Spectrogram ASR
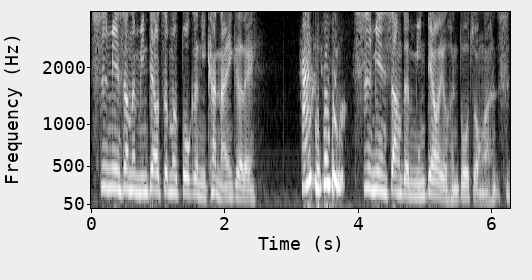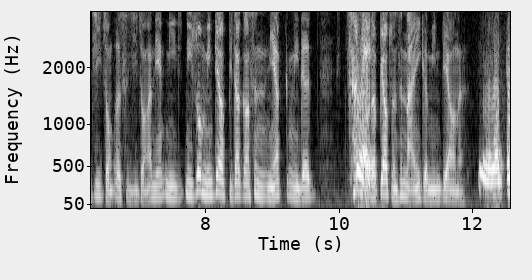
市面上的民调这么多个，你看哪一个嘞？啊，你说什么？市面上的民调有很多种啊，十几种、二十几种啊。你你你说民调比较高，是你要你的参考的标准是哪一个民调呢？我懂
